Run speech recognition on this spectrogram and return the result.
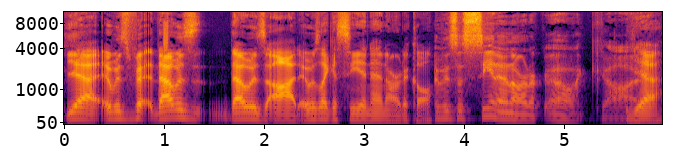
yeah, it was ve- that was that was odd. It was like a CNN article. It was a CNN article. Oh my god! Yeah.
